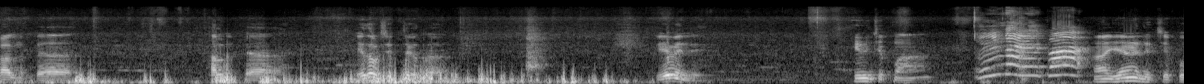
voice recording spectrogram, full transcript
కాలు నొప్పా? తల నొప్పా? ఏదో ఒకటి చెప్తే కదా. ఏమైంది? ఏమైంది చెప్పమా ఏమైంది చెప్పు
